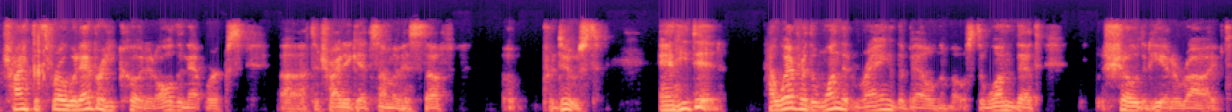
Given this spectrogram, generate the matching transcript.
trying to throw whatever he could at all the networks uh, to try to get some of his stuff uh, produced. And he did. However, the one that rang the bell the most, the one that showed that he had arrived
